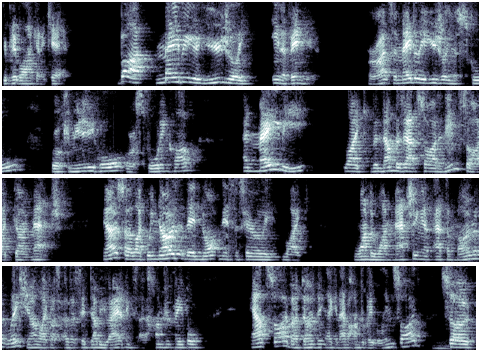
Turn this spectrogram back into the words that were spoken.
your people aren't going to care. But maybe you're usually in a venue, all right? So maybe they're usually in a school or a community hall or a sporting club, and maybe like the numbers outside and inside don't match. You know, so like we know that they're not necessarily like one to one matching at, at the moment, at least. You know, like as I said, WA, I think it's 100 people outside, but I don't think they can have 100 people inside. Mm-hmm. So,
